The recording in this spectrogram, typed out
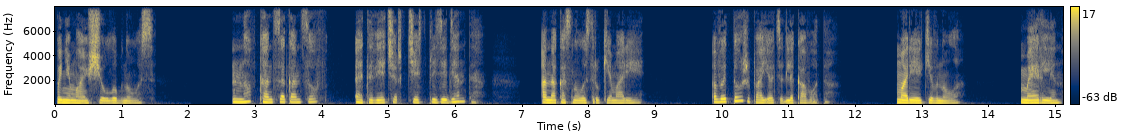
понимающе улыбнулась. «Но, в конце концов, это вечер в честь президента?» Она коснулась руки Марии. «Вы тоже поете для кого-то?» Мария кивнула. Мэрилин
